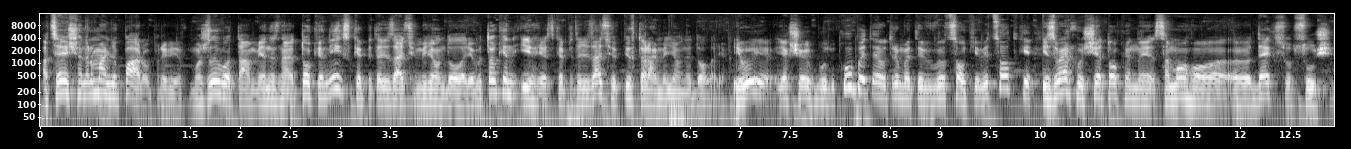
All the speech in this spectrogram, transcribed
А це я ще нормальну пару привів. Можливо, там, я не знаю, токен X з капіталізацією мільйон доларів, і токен Y з капіталізацією півтора мільйони доларів. І ви, якщо їх будете купити, отримаєте високі відсотки, і зверху ще токени самого дексу суші.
